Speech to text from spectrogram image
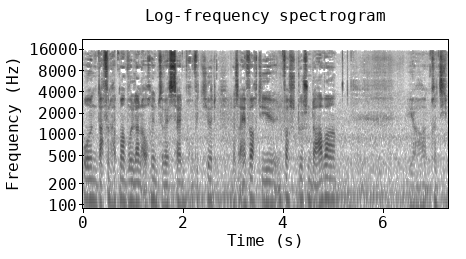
Und davon hat man wohl dann auch eben zu Westzeiten profitiert, dass einfach die Infrastruktur schon da war. Ja, im Prinzip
